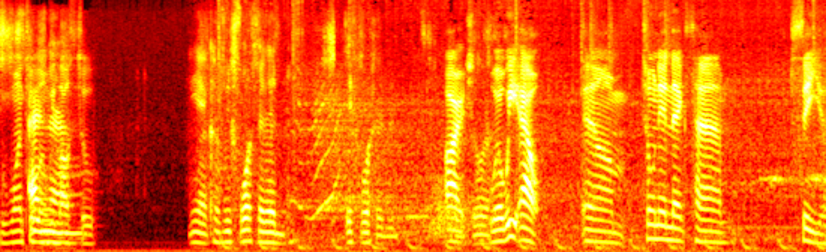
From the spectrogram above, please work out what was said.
We won two and, And we lost two. Yeah, because we forfeited. They forfeited. All right, sure. well we out. Um, tune in next time. See ya.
